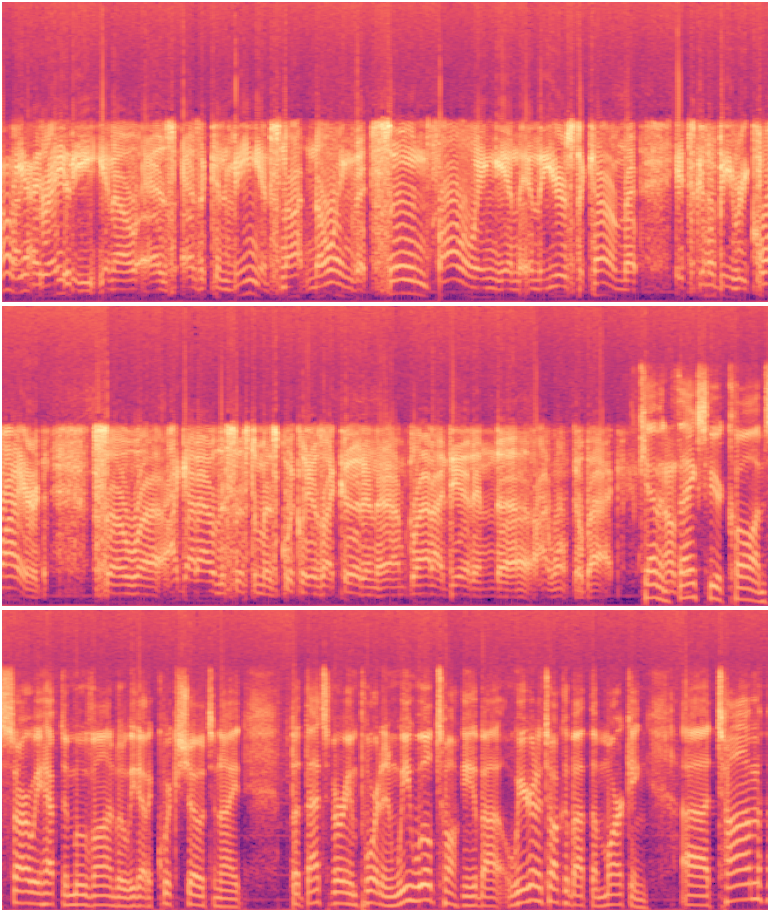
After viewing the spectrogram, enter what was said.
Oh, like yeah, it's- gravy, you know, as as a convenience, not knowing that soon following in in the years to come that it's going to be required. So uh, I got out of the system as quickly as I could, and I'm glad I did, and uh, I won't go back. Kevin, that- thanks for your call. I'm sorry we have to move on, but we got a quick show tonight. But that's very important, and we will talking about. We're going to talk about the marking. Uh, Tom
